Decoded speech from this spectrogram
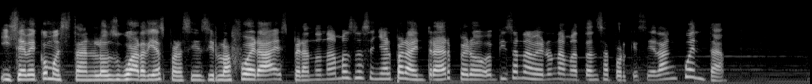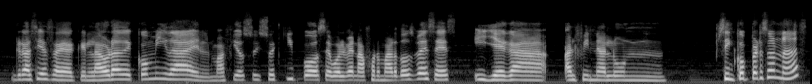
y se ve cómo están los guardias, por así decirlo, afuera, esperando nada más la señal para entrar, pero empiezan a ver una matanza porque se dan cuenta. Gracias a que en la hora de comida el mafioso y su equipo se vuelven a formar dos veces y llega al final un cinco personas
